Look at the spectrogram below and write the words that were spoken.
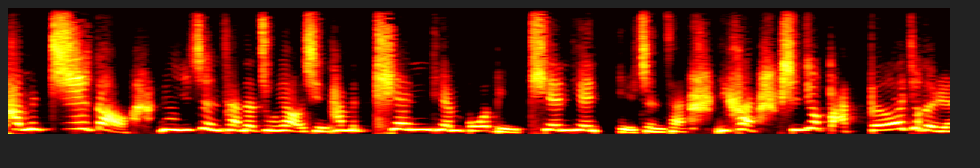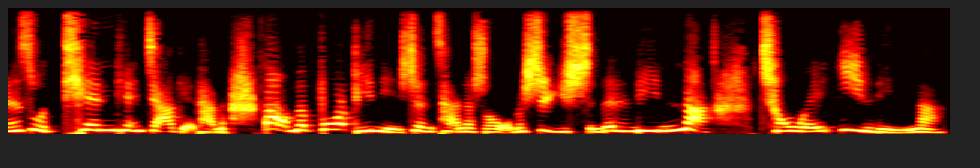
他们知道领圣餐的重要性，他们天天剥饼，天天领圣餐。你看，神就把得救的人数天天加给他们。当我们剥饼领圣餐的时候，我们是与神的灵呐成为一灵呐，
